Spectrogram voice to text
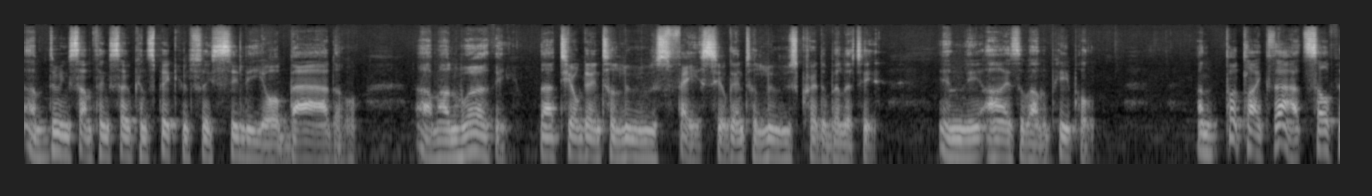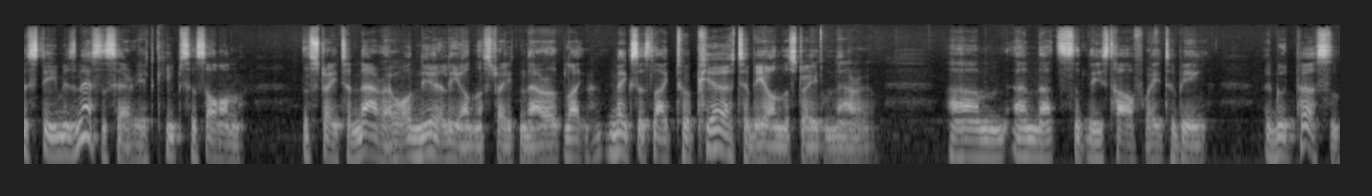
um, doing something so conspicuously silly or bad or um, unworthy that you're going to lose face, you're going to lose credibility in the eyes of other people. And put like that, self esteem is necessary. It keeps us on the straight and narrow, or nearly on the straight and narrow, like makes us like to appear to be on the straight and narrow. Um, and that's at least halfway to being a good person.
